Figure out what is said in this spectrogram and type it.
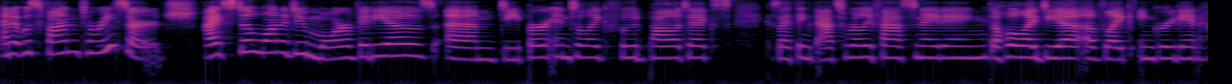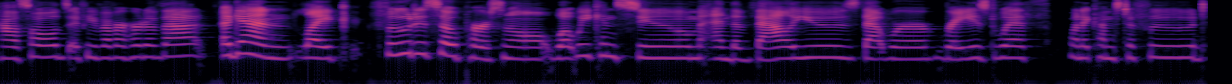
and it was fun to research. I still want to do more videos um, deeper into like food politics, because I think that's really fascinating. The whole idea of like ingredient households, if you've ever heard of that. Again, like food is so personal, what we consume and the values that we're raised with when it comes to food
